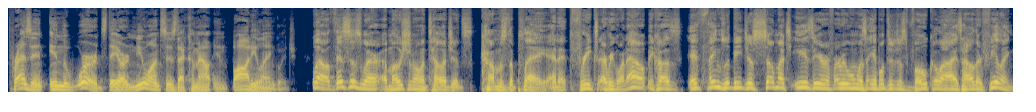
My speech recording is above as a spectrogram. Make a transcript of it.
present in the words, they are nuances that come out in body language. Well, this is where emotional intelligence comes to play, and it freaks everyone out because if things would be just so much easier if everyone was able to just vocalize how they're feeling.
